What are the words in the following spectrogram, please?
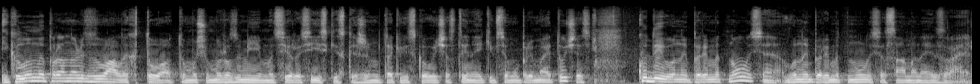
І коли ми проаналізували, хто, тому що ми розуміємо ці російські, скажімо так, військові частини, які в цьому приймають участь, куди вони переметнулися, вони переметнулися саме на Ізраїль.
